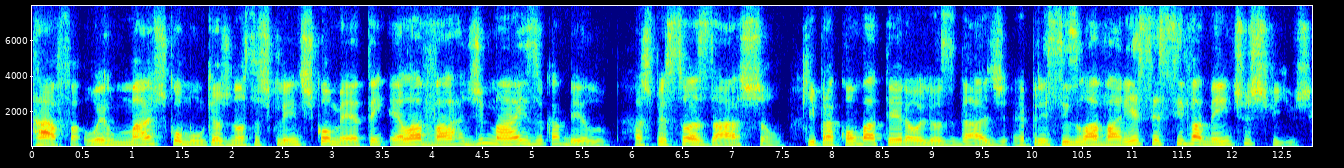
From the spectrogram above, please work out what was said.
Rafa, o erro mais comum que as nossas clientes cometem é lavar demais o cabelo. As pessoas acham que para combater a oleosidade é preciso lavar excessivamente os fios.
